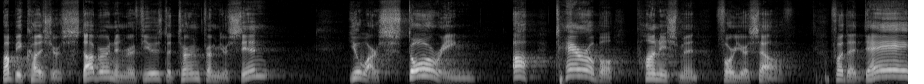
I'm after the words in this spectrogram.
But because you're stubborn and refuse to turn from your sin, you are storing up terrible punishment for yourself. For the day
